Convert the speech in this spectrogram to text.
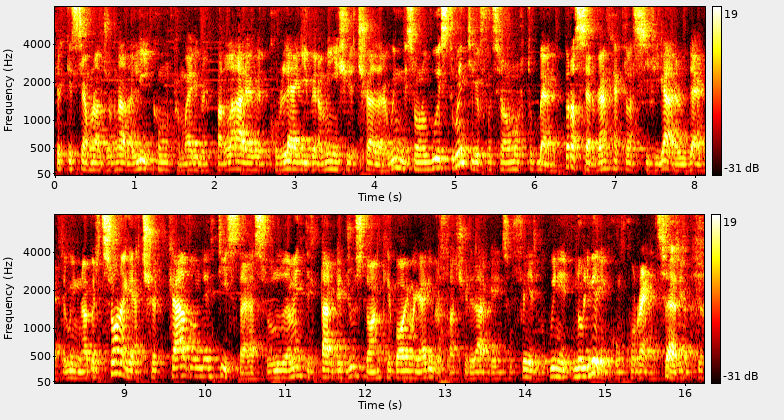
perché siamo una giornata lì, comunque magari per parlare, per colleghi, per amici, eccetera. Quindi sono due strumenti che funzionano molto bene, però serve anche a classificare l'utente. Quindi una persona che ha cercato un dentista è assolutamente il target giusto anche poi magari per farci retargeting su Facebook. Quindi non li vedo in concorrenza, Certo, esempio.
